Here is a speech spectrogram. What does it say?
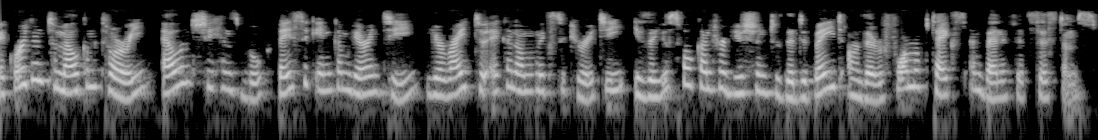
According to Malcolm Torry, Allan Sheahen's book Basic Income Guarantee Your Right to Economic Security is a useful contribution to the debate on the reform of tax and benefit systems.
